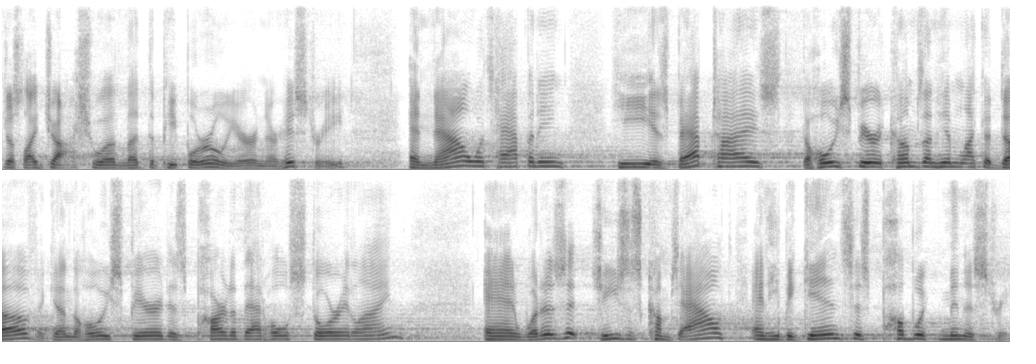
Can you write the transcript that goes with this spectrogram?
just like Joshua led the people earlier in their history. And now what's happening? He is baptized. The Holy Spirit comes on him like a dove. Again, the Holy Spirit is part of that whole storyline. And what is it? Jesus comes out and he begins his public ministry.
